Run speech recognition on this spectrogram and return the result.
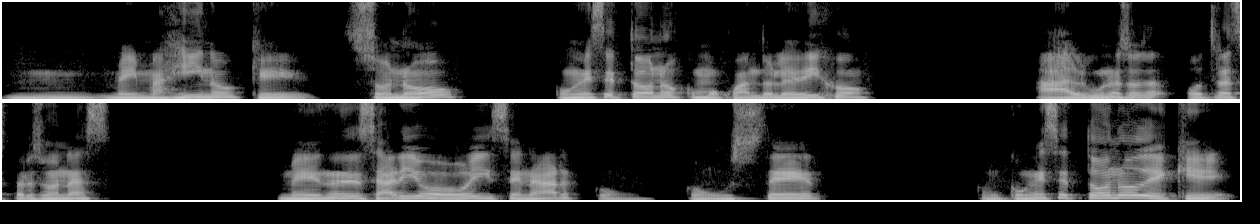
me imagino que sonó con ese tono como cuando le dijo a algunas otras personas, me es necesario hoy cenar con, con usted, con, con ese tono de que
